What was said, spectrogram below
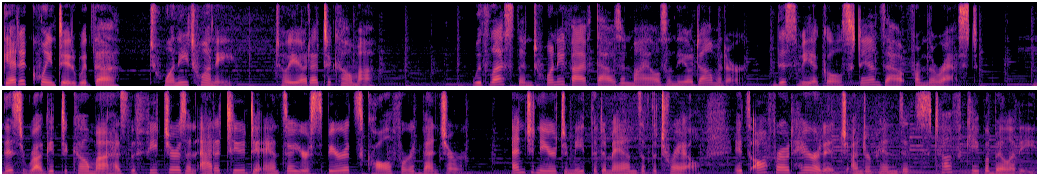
Get acquainted with the 2020 Toyota Tacoma. With less than 25,000 miles on the odometer, this vehicle stands out from the rest. This rugged Tacoma has the features and attitude to answer your spirit's call for adventure. Engineered to meet the demands of the trail, its off-road heritage underpins its tough capability,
